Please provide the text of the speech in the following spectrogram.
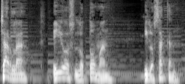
charla, ellos lo toman y lo sacan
